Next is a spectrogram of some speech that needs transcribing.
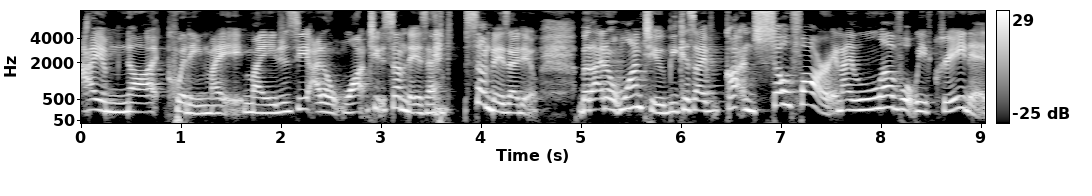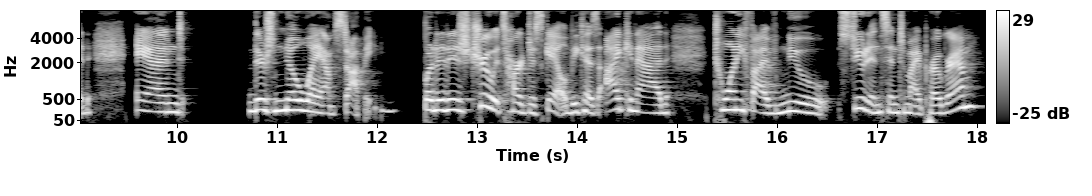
I am not quitting my my agency. I don't want to. Some days I some days I do. But I don't want to because I've gotten so far and I love what we've created and there's no way I'm stopping. But it is true it's hard to scale because I can add 25 new students into my program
